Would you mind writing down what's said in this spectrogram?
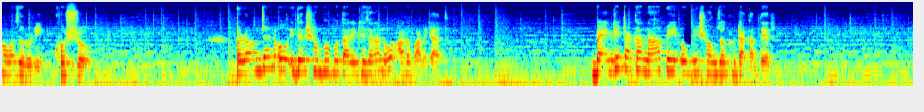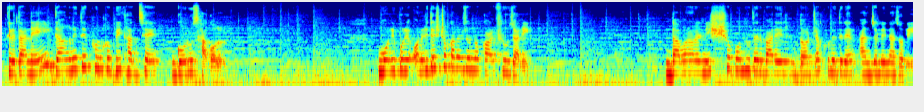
হওয়া জরুরি খসরু রমজান ও ঈদের সম্ভাব্য তারিখে জানালো আরব আমিরাত। ব্যাংকে টাকা না পেয়ে অগ্নিসংযোগ ডাকাতদের। ক্রেতা নেই, গাংনিতে ফুলকপি খাচ্ছে গরু ছাগল। মণিপুরে অনির্দিষ্টকালের জন্য কারফিউ জারি। দাবানলের নিঃস্ব বন্ধুদের বাড়ির দরজা খুলে দিলেন অ্যাঞ্জেলিনা জোলি।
